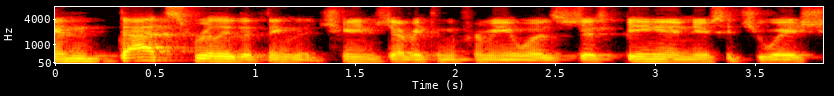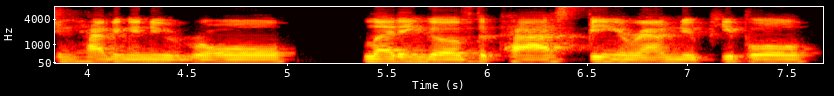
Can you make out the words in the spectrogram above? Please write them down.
And that's really the thing that changed everything for me was just being in a new situation, having a new role, letting go of the past, being around new people,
